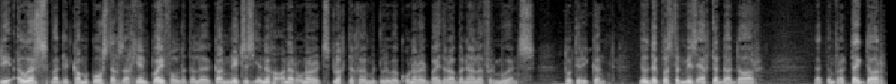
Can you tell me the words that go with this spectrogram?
die ouers wat dit kan bekostig, is daar geen twyfel dat hulle kan net soos enige ander onderhoudspligtige moet hulle ook onderhoud bydra binne hulle vermoëns tot hierdie kind. Heel dikwels vind mense egter dat daar dat in praktyk daar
